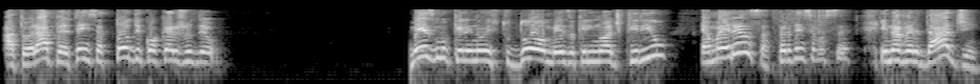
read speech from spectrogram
A Torá pertence a todo e qualquer judeu. Mesmo que ele não estudou, mesmo que ele não adquiriu, é uma herança, pertence a você. E na verdade,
